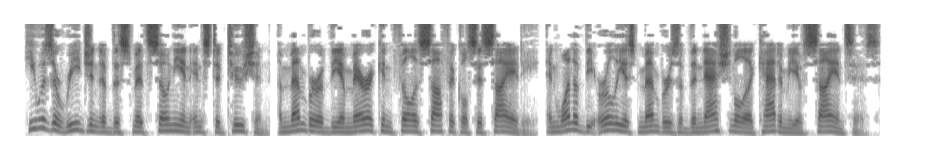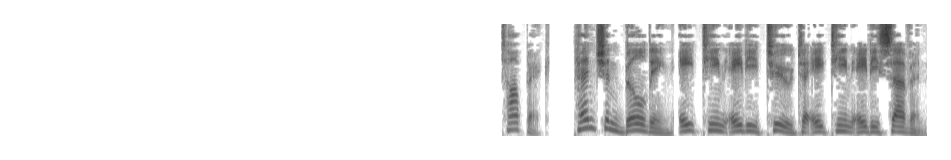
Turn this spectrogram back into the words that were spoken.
He was a regent of the Smithsonian Institution, a member of the American Philosophical Society, and one of the earliest members of the National Academy of Sciences. Pension Building 1882 to 1887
